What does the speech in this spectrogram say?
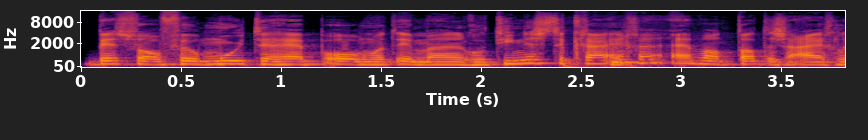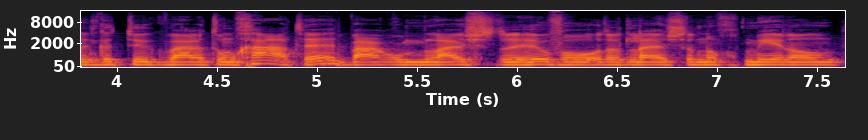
best wel veel moeite heb... om het in mijn routines te krijgen. Hè, want dat is eigenlijk natuurlijk waar het om gaat. Hè. Waarom luisteren heel veel... dat luisteren nog meer dan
